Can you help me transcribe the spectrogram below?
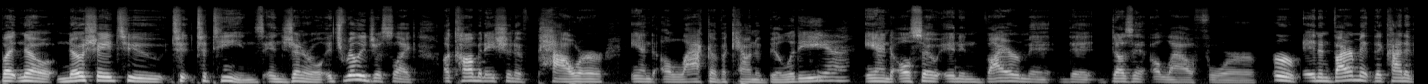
but no, no shade to, to to teens in general. It's really just like a combination of power and a lack of accountability, Yeah. and also an environment that doesn't allow for or an environment that kind of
